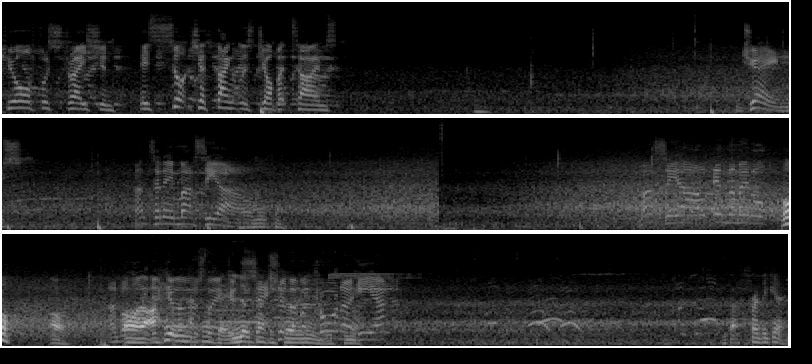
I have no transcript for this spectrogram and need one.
Pure frustration. It's such a thankless job at times. James. Anthony Martial. Martial in the middle. Oh, oh. And Oh, I hate when that goes does. It looks like it's of going a corner here. Is that Fred again?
